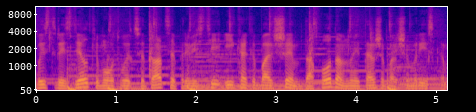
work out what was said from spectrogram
быстрые сделки могут в эту ситуацию привести и как и большим доходом, но и также большим риском.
